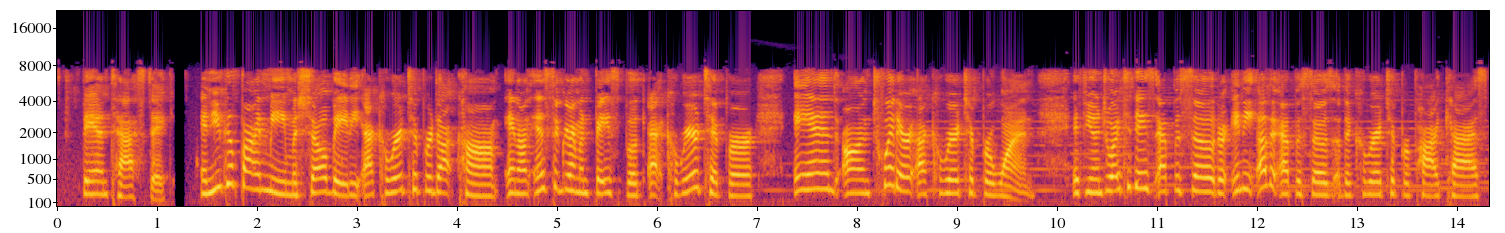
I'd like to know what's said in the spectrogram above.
Fantastic. And you can find me, Michelle Beatty, at CareerTipper.com and on Instagram and Facebook at CareerTipper and on Twitter at CareerTipper1. If you enjoyed today's episode or any other episodes of the Career Tipper podcast,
